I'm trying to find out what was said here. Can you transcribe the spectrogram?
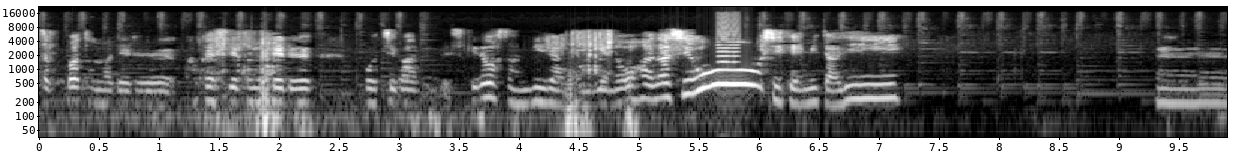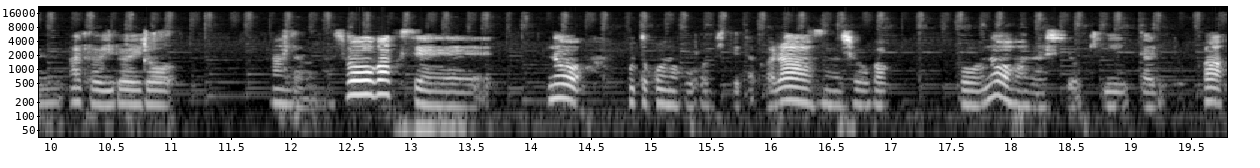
族が泊まれる、格安で泊まれるお家があるんですけど、そのリラの家のお話をしてみたり、うーん、あといろいろ、なんだろうな、小学生の男の子が来てたから、その小学校のお話を聞いたりとか、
